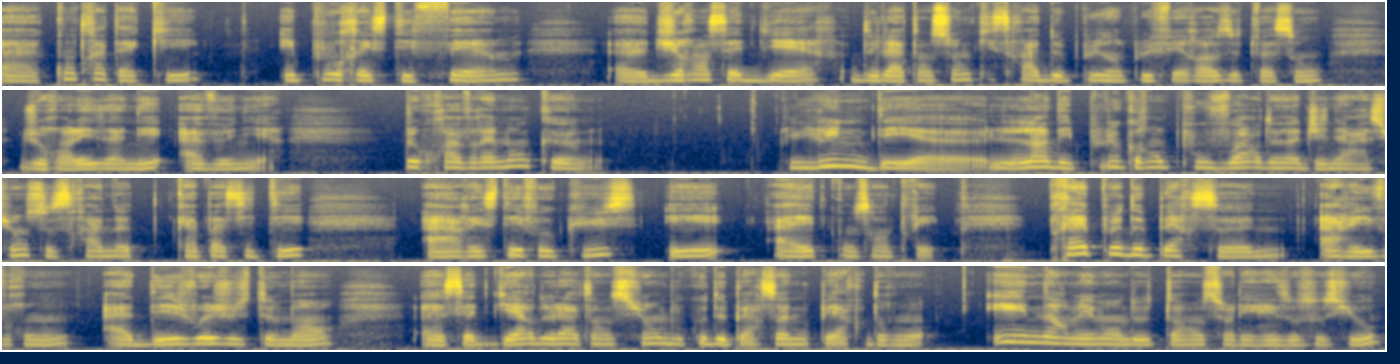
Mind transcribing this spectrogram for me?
euh, contre-attaquer et pour rester ferme euh, durant cette guerre de l'attention qui sera de plus en plus féroce de toute façon durant les années à venir. Je crois vraiment que des, euh, l'un des plus grands pouvoirs de notre génération, ce sera notre capacité à rester focus et à être concentré. Très peu de personnes arriveront à déjouer justement euh, cette guerre de l'attention. Beaucoup de personnes perdront énormément de temps sur les réseaux sociaux.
